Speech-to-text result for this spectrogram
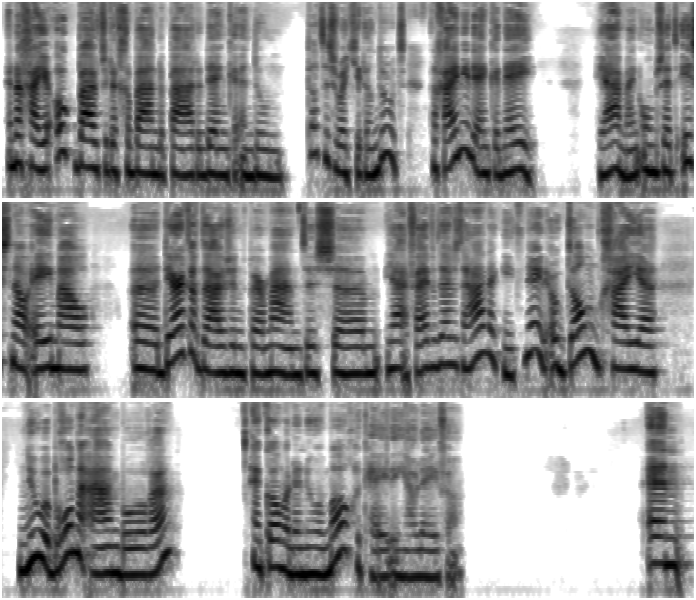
En dan ga je ook buiten de gebaande paden denken en doen. Dat is wat je dan doet. Dan ga je niet denken, nee, ja, mijn omzet is nou eenmaal uh, 30.000 per maand. Dus uh, ja, 50.000 haal ik niet. Nee, ook dan ga je nieuwe bronnen aanboren en komen er nieuwe mogelijkheden in jouw leven. En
